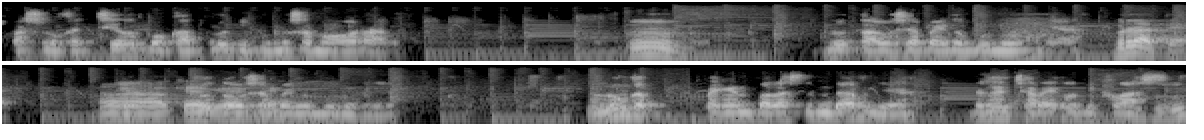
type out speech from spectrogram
pas lu kecil, bokap lu dibunuh sama orang. Hmm. Lu tahu siapa yang ngebunuhnya. Berat ya? ya, Ah, Oke lu oke tahu oke. siapa yang ngebunuhnya. Lu nggak pengen balas dendamnya dengan cara yang lebih kelas. Mhm.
